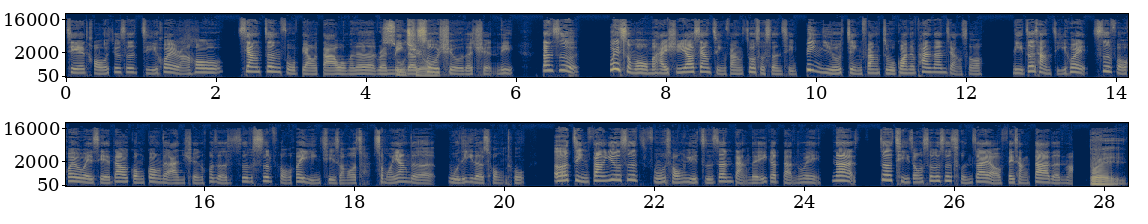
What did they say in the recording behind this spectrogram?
街头，就是集会，然后向政府表达我们的人民的诉求的权利。但是为什么我们还需要向警方做出申请，并由警方主观的判断讲说，你这场集会是否会威胁到公共的安全，或者是是否会引起什么什么样的武力的冲突？而警方又是服从于执政党的一个单位，那这其中是不是存在有非常大的矛盾？对。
